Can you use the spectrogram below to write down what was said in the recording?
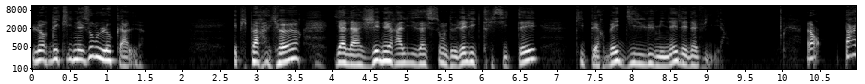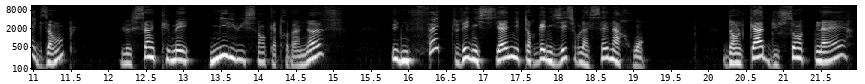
leur déclinaison locale. Et puis par ailleurs, il y a la généralisation de l'électricité qui permet d'illuminer les navires. Alors, par exemple, le 5 mai 1889, une fête vénitienne est organisée sur la Seine à Rouen, dans le cadre du centenaire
